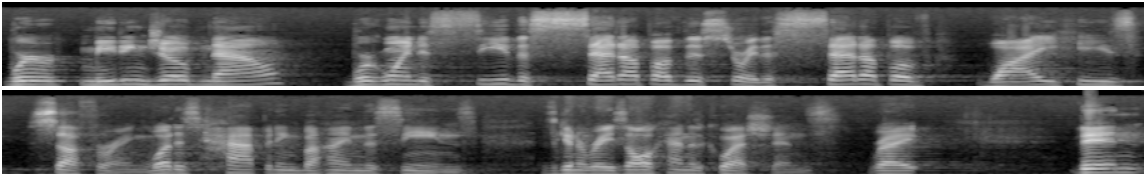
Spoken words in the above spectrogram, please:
we're meeting Job now. We're going to see the setup of this story, the setup of why he's suffering, what is happening behind the scenes. Is going to raise all kinds of questions, right? Then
